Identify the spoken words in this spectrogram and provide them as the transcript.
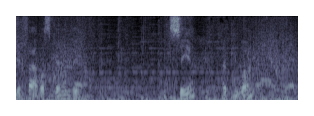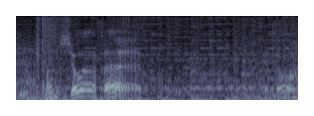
Mr. Fab, what's going on, dude? Good to see you. Hope you well. One sure five. Hello.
